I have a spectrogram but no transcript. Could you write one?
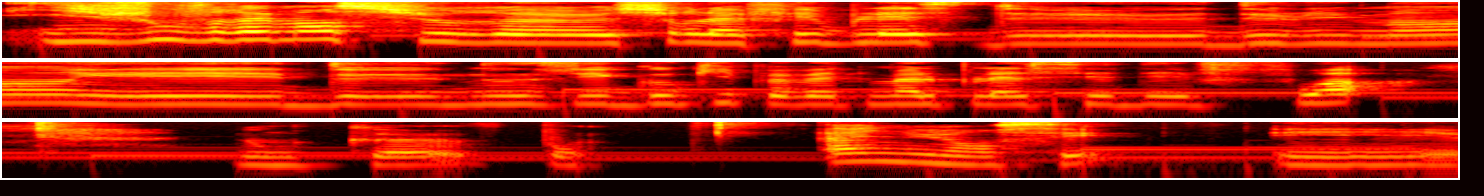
il joue vraiment sur, euh, sur la faiblesse de, de l'humain et de nos égaux qui peuvent être mal placés des fois. Donc euh, bon, à nuancer. Et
